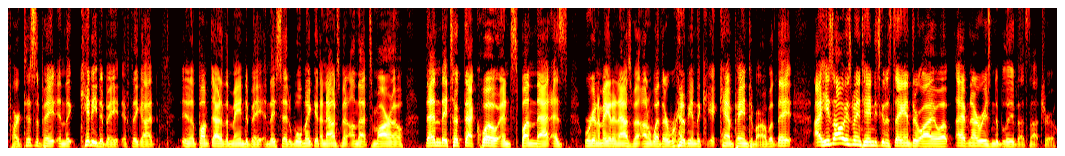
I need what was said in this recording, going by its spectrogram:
participate in the kitty debate if they got you know, bumped out of the main debate, and they said we'll make an announcement on that tomorrow. Then they took that quote and spun that as we're going to make an announcement on whether we're going to be in the c- campaign tomorrow. But they, I, he's always maintained he's going to stay in through Iowa. I have no reason to believe that's not true.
